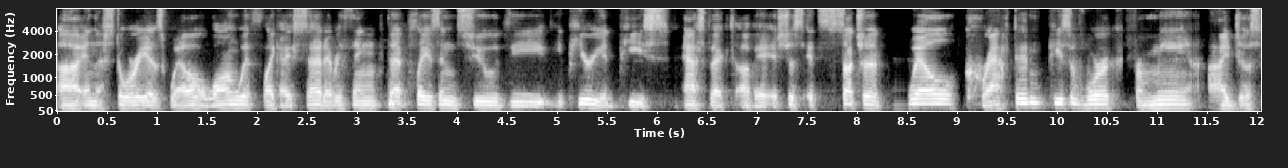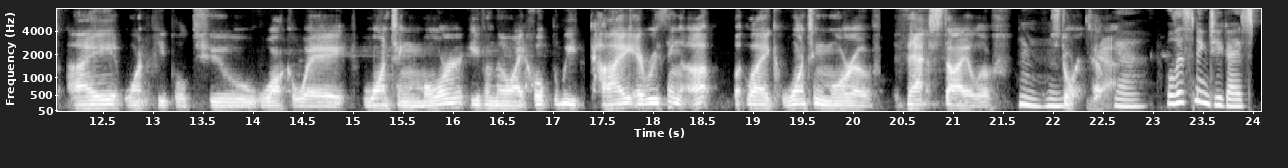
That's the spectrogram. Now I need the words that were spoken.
uh, in the story as well, along with, like I said, everything that plays into the, the period piece aspect of it. It's just, it's such a well crafted piece of work for me i just i want people to walk away wanting more even though i hope that we tie everything up but like wanting more of that style of mm-hmm. storytelling yeah. yeah well listening to you guys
